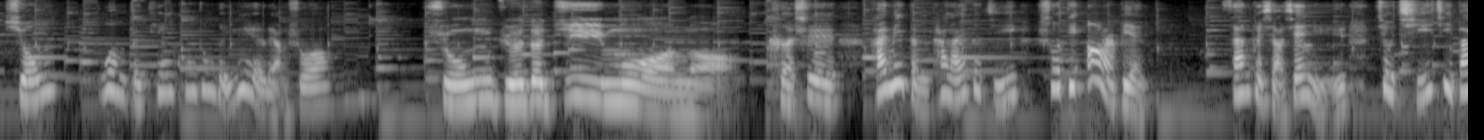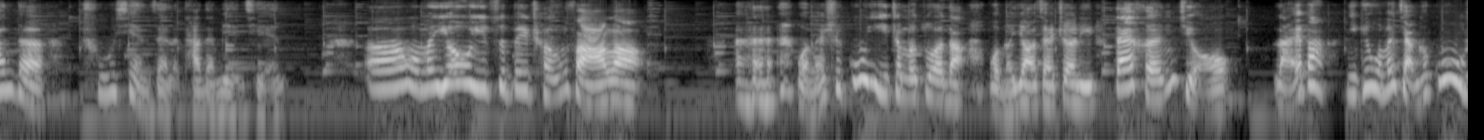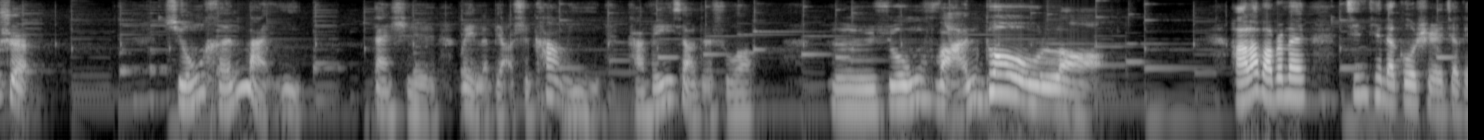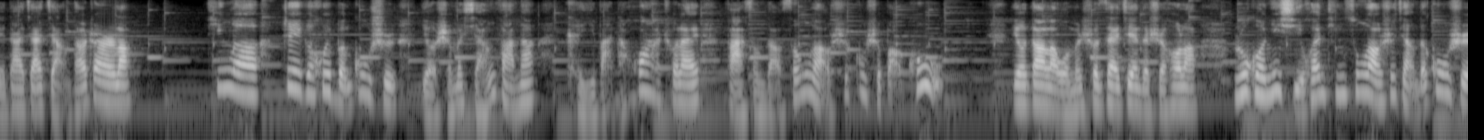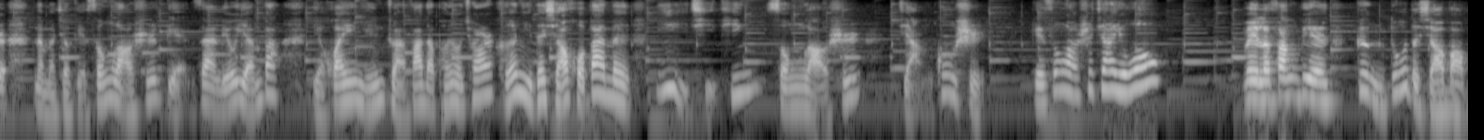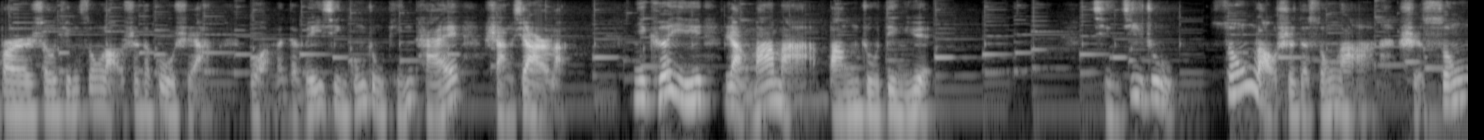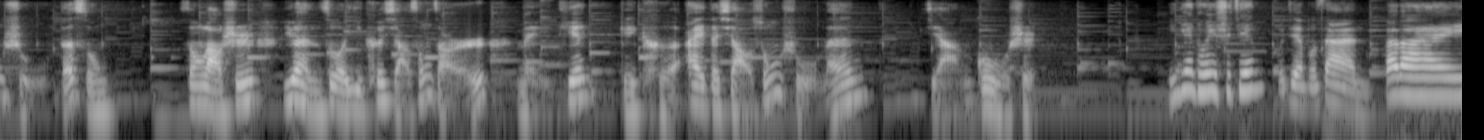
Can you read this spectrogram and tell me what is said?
熊望着天空中的月亮说：“熊觉得寂寞了。”可是还没等他来得及说第二遍，三个小仙女就奇迹般的出现在了他的面前。啊，我们又一次被惩罚了。我们是故意这么做的。我们要在这里待很久。来吧，你给我们讲个故事。熊很满意，但是为了表示抗议，他微笑着说：“嗯，熊烦透了。”好了，宝贝们，今天的故事就给大家讲到这儿了。听了这个绘本故事，有什么想法呢？可以把它画出来，发送到松老师故事宝库。又到了我们说再见的时候了。如果你喜欢听松老师讲的故事，那么就给松老师点赞留言吧。也欢迎您转发到朋友圈，和你的小伙伴们一起听松老师讲故事，给松老师加油哦！为了方便更多的小宝贝儿收听松老师的故事啊，我们的微信公众平台上线了，你可以让妈妈帮助订阅，请记住。松老师的松啊，是松鼠的松。松老师愿做一颗小松子儿，每天给可爱的小松鼠们讲故事。明天同一时间不见不散，拜拜。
